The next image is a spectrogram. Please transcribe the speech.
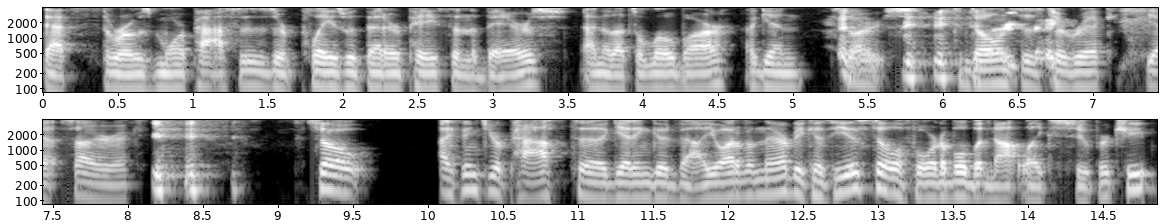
that throws more passes or plays with better pace than the Bears. I know that's a low bar. Again, sorry. condolences to Rick. Yeah, sorry, Rick. so I think your path to getting good value out of him there, because he is still affordable but not like super cheap,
